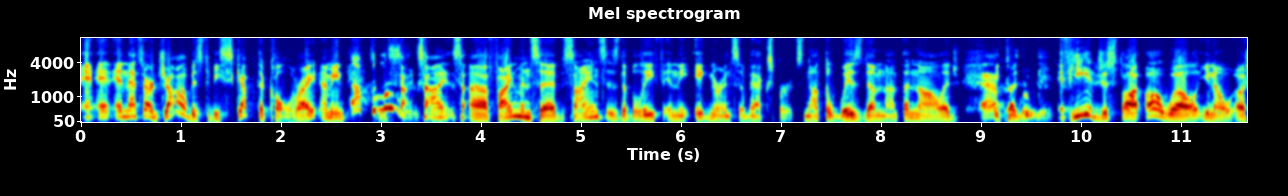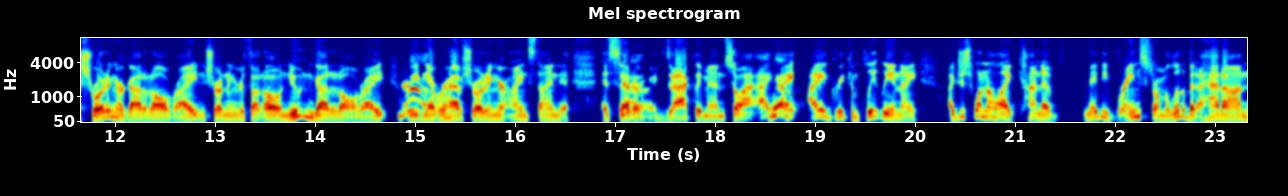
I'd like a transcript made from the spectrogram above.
and, and that's our job is to be skeptical, right? I mean, Absolutely. science, uh, Feynman said science is the belief in the ignorance of experts, not the wisdom, not the knowledge. Absolutely. Because If he had just thought, oh well, you know, uh, Schrodinger got it all right, and Schrodinger thought, oh, Newton got it all right, Yeah. we'd never have Schrodinger, Einstein, etc. Exactly, man. So I, I, Yeah. I, I agree completely, and I, I just want to like kind of maybe brainstorm a little bit. I had on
